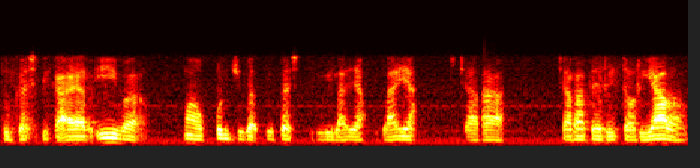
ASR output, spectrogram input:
tugas di kri maupun juga tugas di wilayah wilayah secara secara teritorial.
